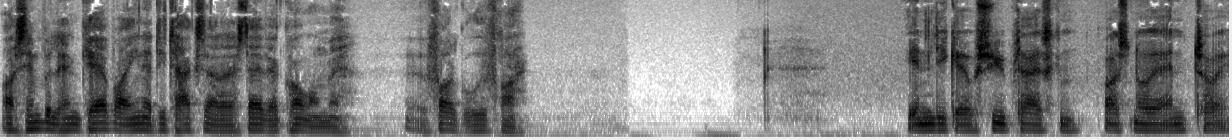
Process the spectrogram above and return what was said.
og simpelthen kæber en af de taxaer, der stadigvæk kommer med øh, folk udefra. Endelig gav sygeplejersken også noget andet tøj,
